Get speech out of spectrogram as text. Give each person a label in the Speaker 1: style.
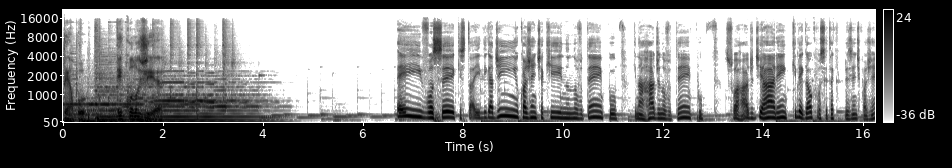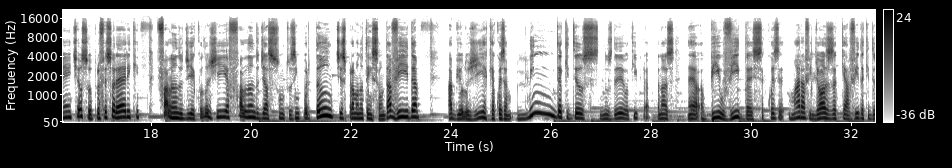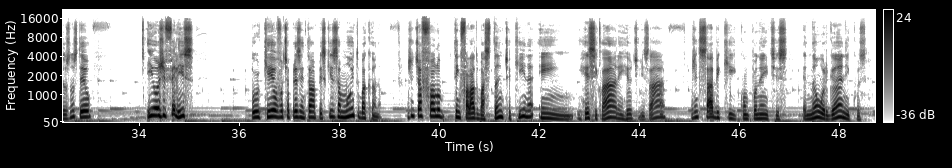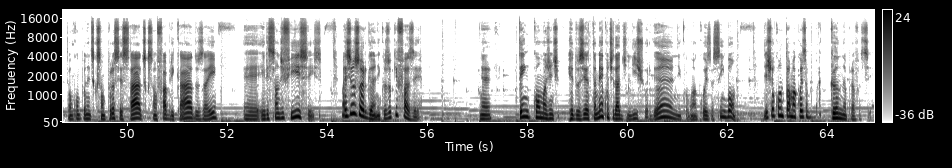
Speaker 1: Tempo. Ecologia.
Speaker 2: Ei, você que está aí ligadinho com a gente aqui no Novo Tempo, aqui na Rádio Novo Tempo, sua rádio diária, hein? Que legal que você está aqui presente com a gente. Eu sou o professor Eric, falando de ecologia, falando de assuntos importantes para a manutenção da vida, a biologia, que é a coisa linda que Deus nos deu aqui para nós, né? a bio-vida, essa coisa maravilhosa que é a vida que Deus nos deu. E hoje feliz, porque eu vou te apresentar uma pesquisa muito bacana. A gente já falou, tem falado bastante aqui, né, em reciclar, em reutilizar. A gente sabe que componentes é, não orgânicos, então componentes que são processados, que são fabricados aí, é, eles são difíceis. Mas e os orgânicos? O que fazer? É, tem como a gente reduzir também a quantidade de lixo orgânico, alguma coisa assim? Bom, deixa eu contar uma coisa bacana para você.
